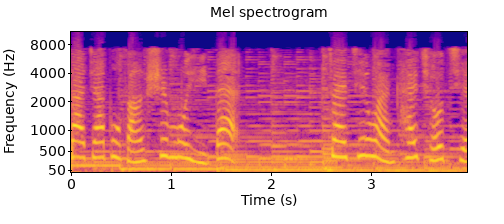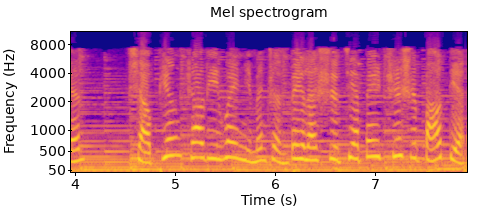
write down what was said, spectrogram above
大家不妨拭目以待。在今晚开球前，小兵照例为你们准备了世界杯知识宝典，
